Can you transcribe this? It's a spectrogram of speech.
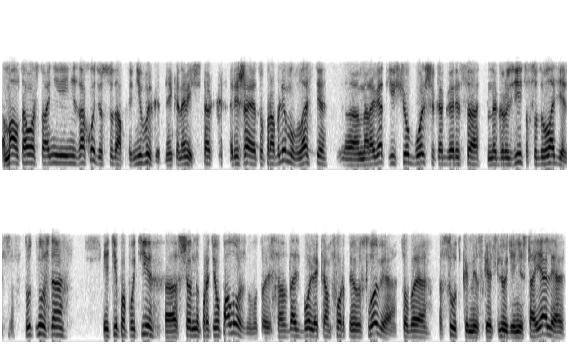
Мало того, что они не заходят сюда, это невыгодно экономически. Так, решая эту проблему, власти э, норовят еще больше, как говорится, нагрузить судовладельцев. Тут нужно идти по пути э, совершенно противоположному, то есть создать более комфортные условия, чтобы сутками, так сказать, люди не стояли,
